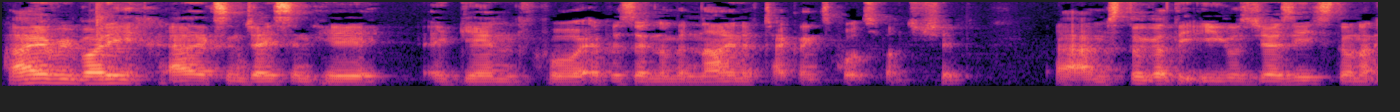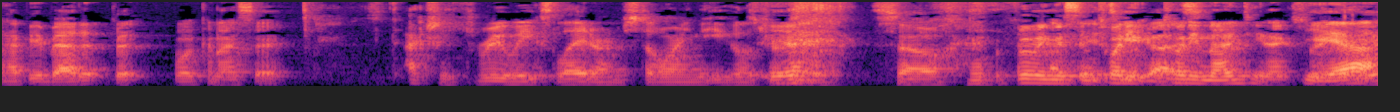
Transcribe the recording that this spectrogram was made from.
Hi, everybody. Alex and Jason here again for episode number nine of Tackling Sports Sponsorship. Um, still got the Eagles jersey, still not happy about it, but what can I say? Actually, three weeks later, I'm still wearing the Eagles jersey. Yeah. So We're filming this in 20, 2019, actually. Yeah.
